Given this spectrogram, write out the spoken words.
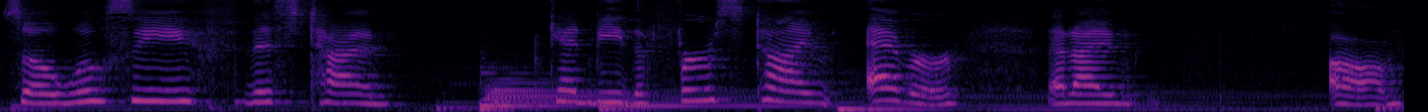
So we'll see if this time can be the first time ever that I'm um,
